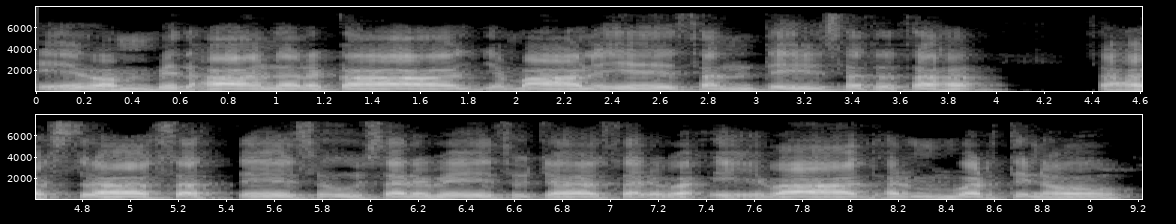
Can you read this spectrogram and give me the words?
एवं विधा नरका यमालये संति सतसह सहस्र सत्येषु सर्वेषु च सर्व एवा धर्मवर्तिनो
